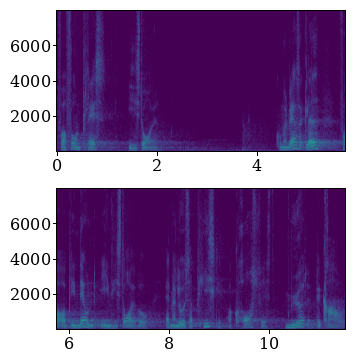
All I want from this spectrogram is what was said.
for at få en plads i historien. Kunne man være så glad for at blive nævnt i en historiebog, at man lod sig piske og korsfest, myrde, begrave?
